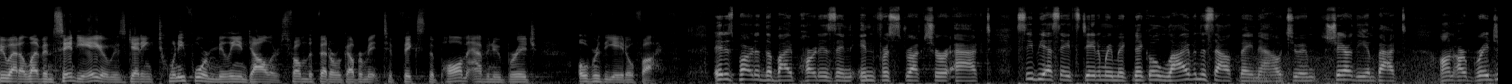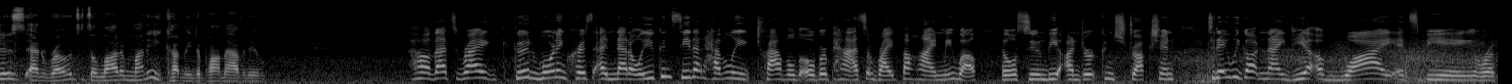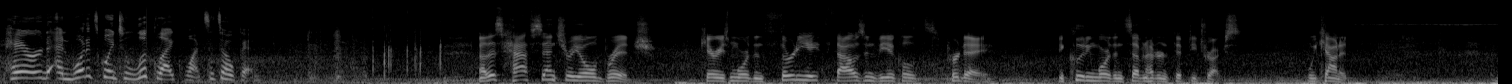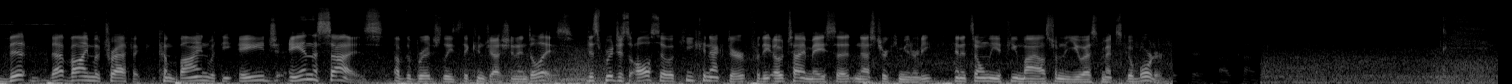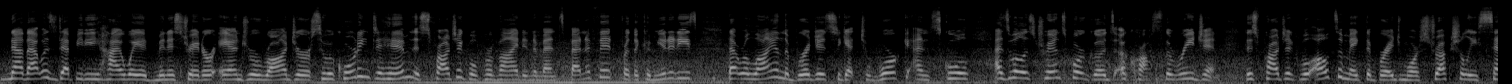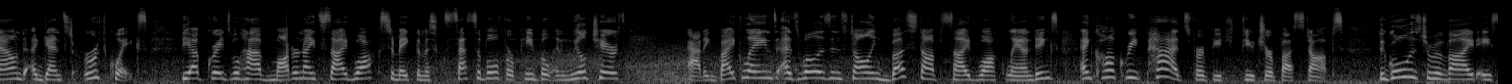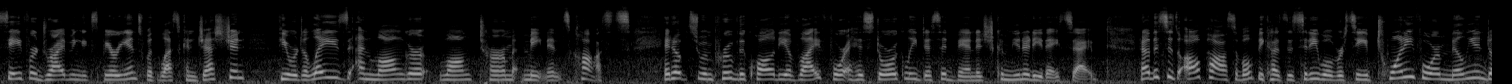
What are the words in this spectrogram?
New at 11, San Diego is getting $24 million from the federal government to fix the Palm Avenue Bridge over the 805. It is part of the Bipartisan Infrastructure Act. CBS 8's Dana Marie McNichol live in the South Bay now to share the impact on our bridges and roads. It's a lot of money coming to Palm Avenue. Oh, that's right. Good morning, Chris and Nettle. You can see that heavily traveled overpass right behind me. Well, it will soon be under construction. Today, we got an idea of why it's being repaired and what it's going to look like once it's open. Now, this half century old bridge carries more than 38,000 vehicles per day, including more than 750 trucks. We counted that, that volume of traffic combined with the age and the size of the bridge leads to congestion and delays. This bridge is also a key connector for the Otay Mesa Nestor community, and it's only a few miles from the U.S. Mexico border. Now, that was Deputy Highway Administrator Andrew Rogers, who, according to him, this project will provide an immense benefit for the communities that rely on the bridges to get to work and school, as well as transport goods across the region. This project will also make the bridge more structurally sound against earthquakes. The upgrades will have modernized sidewalks to make them accessible for people in wheelchairs adding bike lanes as well as installing bus stop sidewalk landings and concrete pads for future bus stops. The goal is to provide a safer driving experience with less congestion, fewer delays, and longer long-term maintenance costs. It hopes to improve the quality of life for a historically disadvantaged community, they say. Now, this is all possible because the city will receive $24 million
